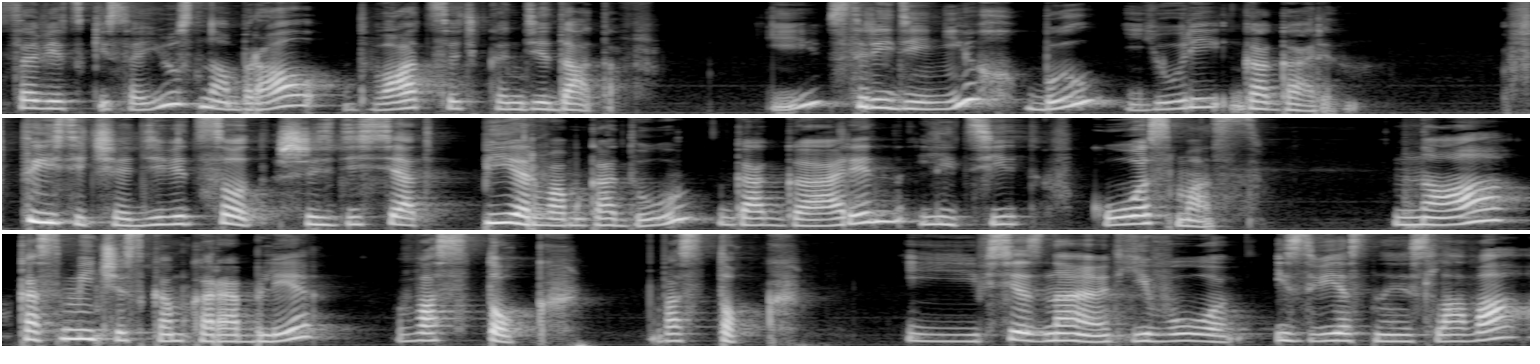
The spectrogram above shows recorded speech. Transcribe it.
Советский Союз набрал 20 кандидатов. И среди них был Юрий Гагарин. В 1961 году Гагарин летит в космос на космическом корабле «Восток». «Восток». И все знают его известные слова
